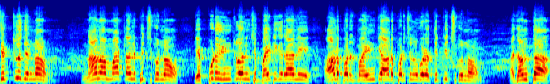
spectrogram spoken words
తిట్లు తిన్నాం. నానా మాటలు అనిపించుకున్నాం. ఎప్పుడు ఇంట్లో నుంచి బయటికి రాని ఆడపడు మా ఇంటి ఆడపడుచులను కూడా తిట్టించుకున్నాం. అదంతా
